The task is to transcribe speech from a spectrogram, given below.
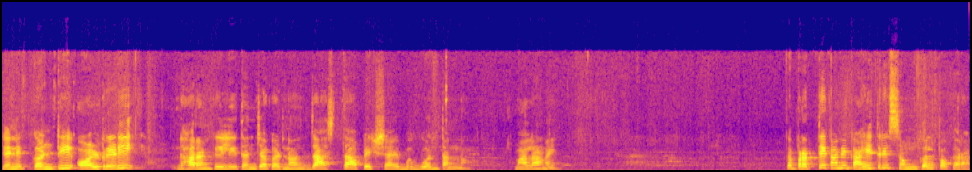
ज्यांनी कंठी ऑलरेडी धारण केली त्यांच्याकडनं जास्त अपेक्षा आहे भगवंतांना. मला नाही. तर प्रत्येकाने काहीतरी संकल्प करा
